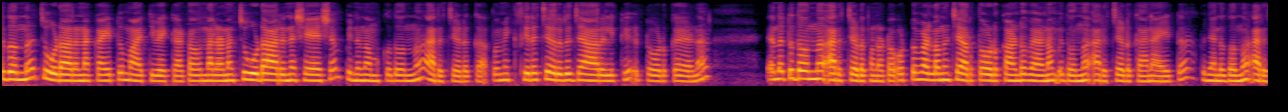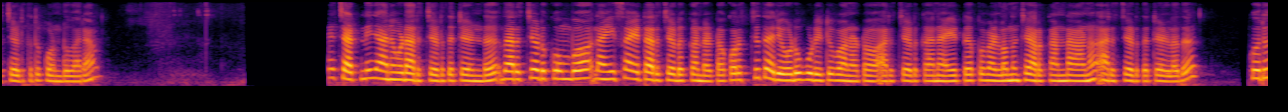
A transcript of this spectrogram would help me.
ഇതൊന്ന് ചൂടാറണക്കായിട്ട് മാറ്റി വെക്കാം കേട്ടോ. നല്ലോണം ചൂടാറിന് ശേഷം പിന്നെ നമുക്കിതൊന്ന് അരച്ചെടുക്കാം. അപ്പോൾ മിക്സിയുടെ ചെറിയൊരു ജാറിലേക്ക് ഇട്ട് കൊടുക്കുകയാണ്. എന്നിട്ട് ഇതൊന്ന് അരച്ചെടുക്കണം കേട്ടോ. ഒട്ടും വെള്ളമൊന്നും ചേർത്ത് കൊടുക്കാണ്ട് വേണം ഇതൊന്ന് അരച്ചെടുക്കാനായിട്ട്. അപ്പോൾ ഞാനിതൊന്ന് അരച്ചെടുത്തിട്ട് കൊണ്ടുവരാം. ചട്നി ഞാനിവിടെ അരച്ചെടുത്തിട്ടുണ്ട്. ഇത് അരച്ചെടുക്കുമ്പോൾ നൈസായിട്ട് അരച്ചെടുക്കണ്ട കേട്ടോ കുറച്ച് തരിയോട് കൂടിയിട്ട് വേണം കേട്ടോ അരച്ചെടുക്കാനായിട്ട്. അപ്പോൾ വെള്ളമൊന്നും ചേർക്കാണ്ടാണ് അരച്ചെടുത്തിട്ടുള്ളത്. ഒരു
